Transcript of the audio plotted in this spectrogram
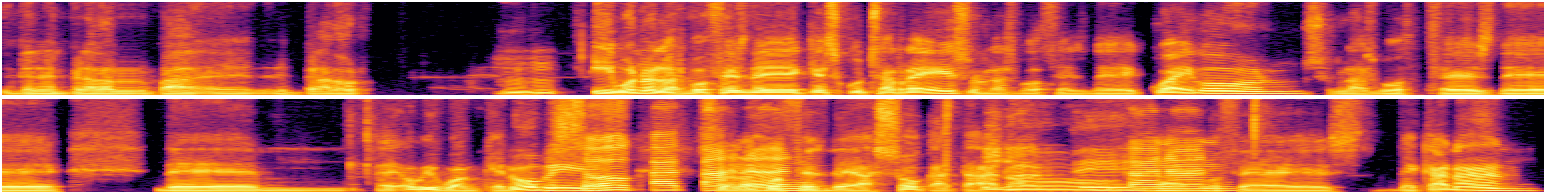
del Emperador. del emperador. Y bueno, las voces de que escucha Rey son las voces de Qui-Gon, son las voces de, de mm, eh, Obi-Wan Kenobi, Ahsoka, son las voces de Ahsoka Tano, Shakti. las voces de Kanan,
